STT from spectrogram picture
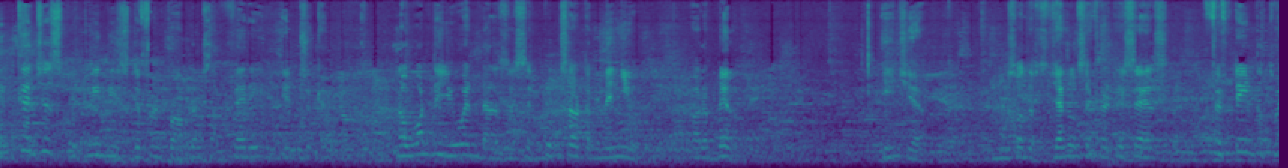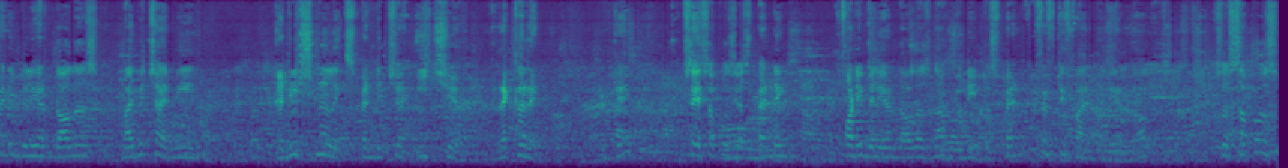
linkages between these different problems are very intricate. Now, what the UN does is it puts out a menu or a bill each year. So the General Secretary says 15 to 20 billion dollars, by which I mean additional expenditure each year, recurring. Okay? Say suppose you're spending 40 billion dollars now, you need to spend 55 billion dollars. So suppose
